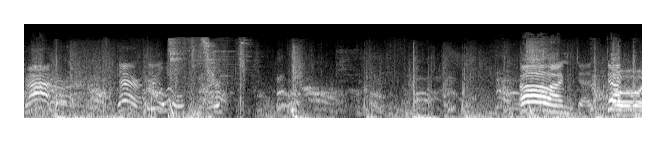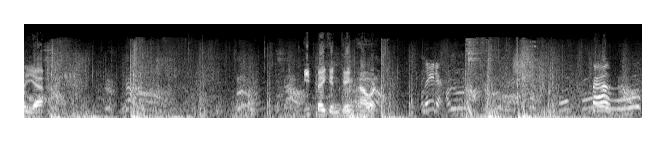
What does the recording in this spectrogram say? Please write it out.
Ah! There, I'm doing a little better. Oh, I'm dead. Dead. Oh yeah. Eat bacon, gain power. Later. Prob-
